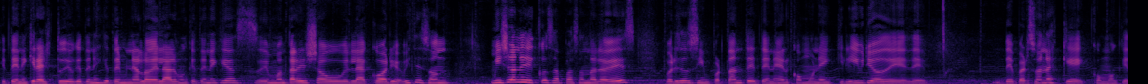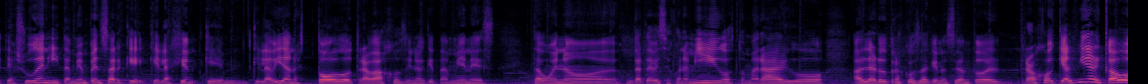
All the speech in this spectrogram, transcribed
que tenés que ir al estudio, que tenés que terminar lo del álbum, que tenés que montar el show, la coreo, ¿viste? Son millones de cosas pasando a la vez, por eso es importante tener como un equilibrio de, de- personas que como que te ayuden y también pensar que, que la gente que la vida no es todo trabajo, sino que también es está bueno juntarte a veces con amigos, tomar algo, hablar de otras cosas que no sean todo el trabajo, que al fin y al cabo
